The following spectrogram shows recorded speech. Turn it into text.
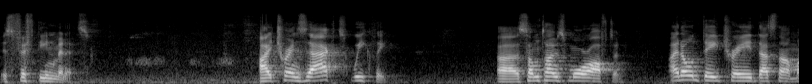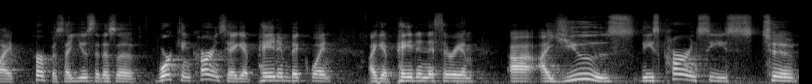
is 15 minutes. I transact weekly, uh, sometimes more often. I don't day trade. That's not my purpose. I use it as a working currency. I get paid in Bitcoin. I get paid in Ethereum. Uh, I use these currencies to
